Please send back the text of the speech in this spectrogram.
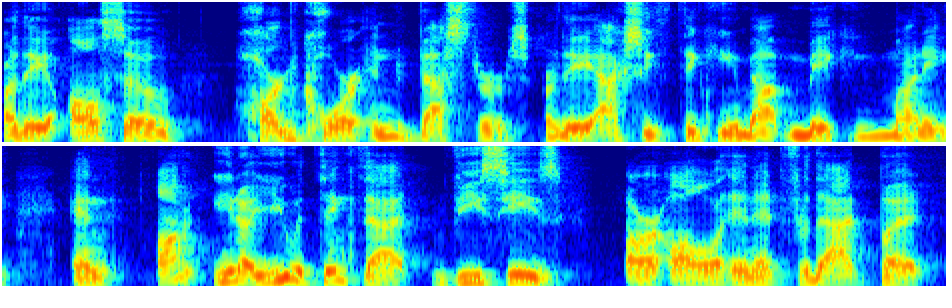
are they also hardcore investors? Are they actually thinking about making money? And, uh, you know, you would think that VCs are all in it for that, but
